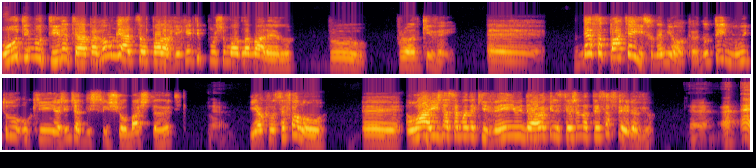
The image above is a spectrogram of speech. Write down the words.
O último tira, rapaz, vamos ganhar de São Paulo aqui, que a gente puxa o módulo amarelo pro, pro ano que vem. É, Dessa parte é isso, né, Minhoca? Não tem muito o que a gente já destrinchou bastante. É. E é o que você falou. É, o raiz da semana que vem, o ideal é que ele seja na terça-feira, viu? É, é, é,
